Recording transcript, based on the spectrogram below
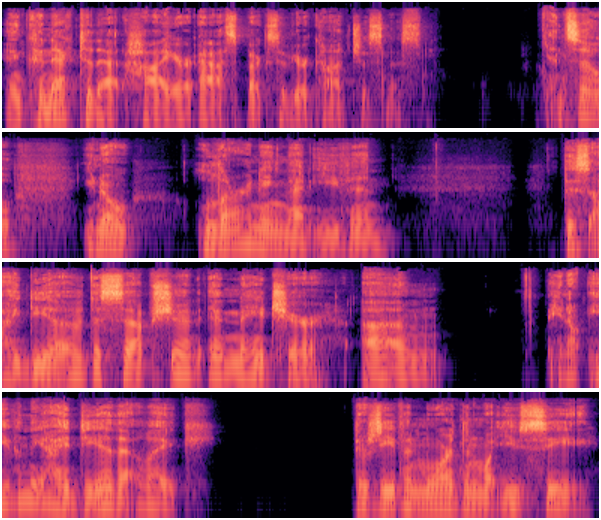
and connect to that higher aspects of your consciousness. And so, you know, learning that even this idea of deception in nature, um, you know, even the idea that like there's even more than what you see,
